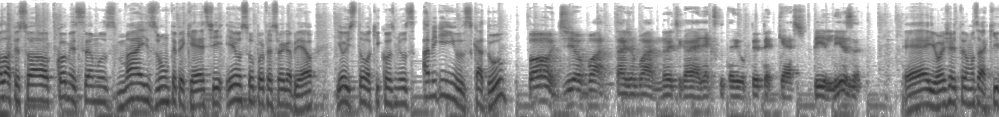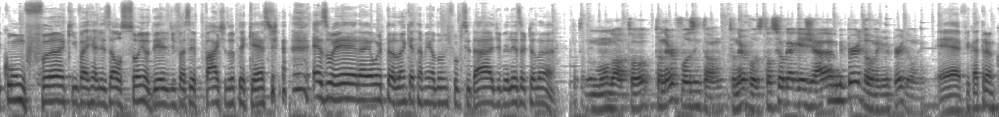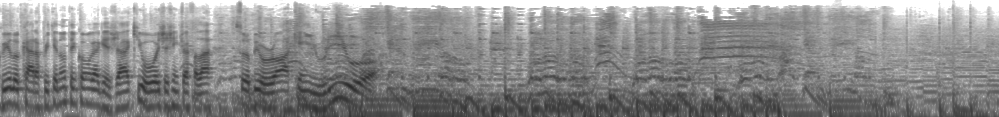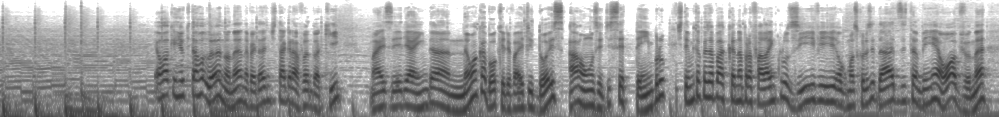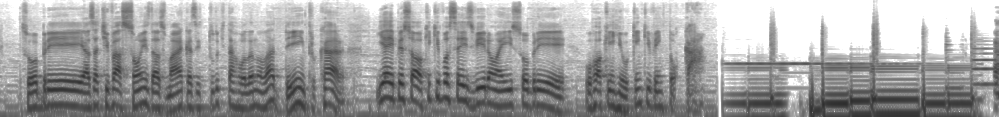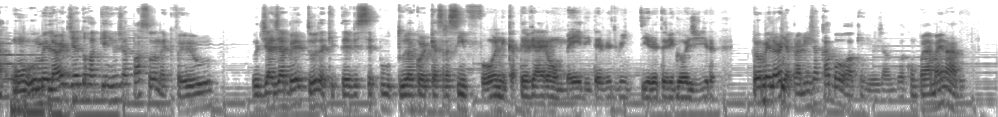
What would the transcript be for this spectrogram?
Olá pessoal, começamos mais um PPcast. Eu sou o professor Gabriel e eu estou aqui com os meus amiguinhos Cadu. Bom dia, boa tarde, boa noite, galerinha que escuta aí o PPcast, beleza? É, e hoje estamos aqui com um fã que vai realizar o sonho dele de fazer parte do PPcast. é zoeira, é o Hortelã, que é também aluno de publicidade, beleza, Hortelã? Todo mundo, ó, tô, tô nervoso então, tô nervoso. Então se eu gaguejar, me perdoem, me perdoem. É, fica tranquilo, cara, porque não tem como gaguejar que hoje a gente vai falar sobre o Rock in Rio. É o Rock in Rio que tá rolando, né? Na verdade, a gente tá gravando aqui mas ele ainda não acabou, que ele vai de 2 a 11 de setembro. A gente tem muita coisa bacana para falar, inclusive algumas curiosidades e também é óbvio, né? Sobre as ativações das marcas e tudo que tá rolando lá dentro, cara. E aí, pessoal, o que, que vocês viram aí sobre o Rock in Rio? Quem que vem tocar? Ah, o, o melhor dia do Rock in Rio já passou, né? Que foi o o dia de abertura, que teve Sepultura com orquestra sinfônica, teve Iron Maiden, teve Dream Theater, teve Gojira. Foi o melhor dia, pra mim já acabou o Rock in Rio, já não vou acompanhar mais nada.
